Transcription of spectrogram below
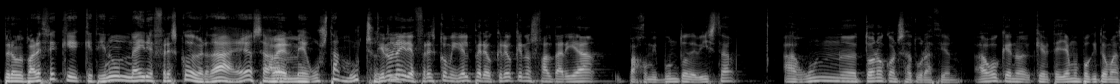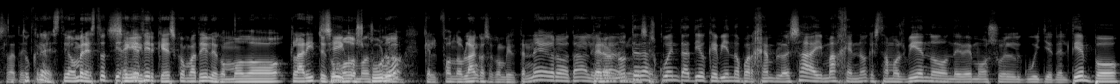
pero me parece que, que tiene un aire fresco de verdad, ¿eh? O sea, A ver, me gusta mucho. Tiene un aire fresco, Miguel, pero creo que nos faltaría, bajo mi punto de vista, algún eh, tono con saturación. Algo que, no- que te llame un poquito más la ¿Tú atención. crees, tío? Hombre, esto tiene Sí. que decir que es compatible con modo clarito y Sí, con modo oscuro, oscuro. que el fondo blanco se convierte en negro, tal. Pero igual, no te das siempre. cuenta, tío, que viendo, por ejemplo, esa imagen ¿no? que estamos viendo, donde vemos el widget del tiempo,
